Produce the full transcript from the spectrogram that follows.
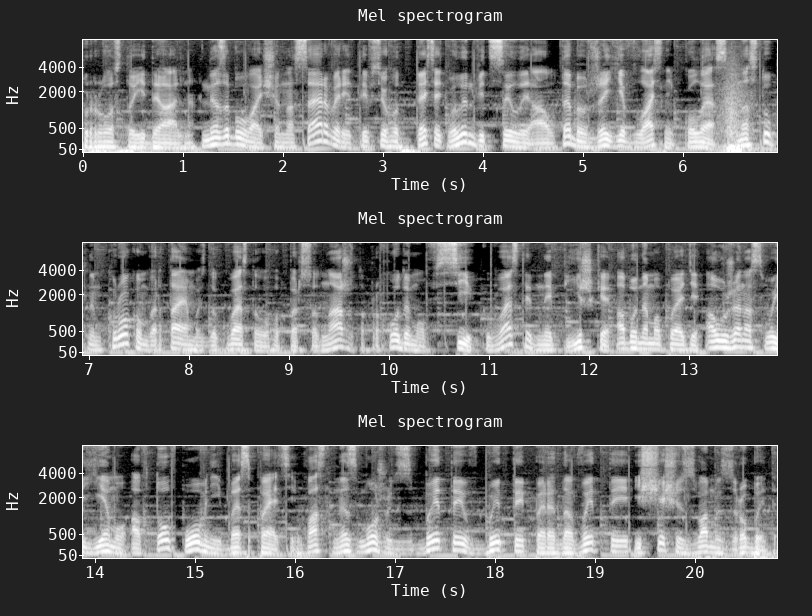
просто ідеальна. Не забувай, що на сервері ти всього 10 хвилин від сили, а у тебе вже є власні колеса. Наступним кроком вертаємось до квестового персонажа та проходимо всі квести не пішки або на мопеді, а уже на своєму авто в повній безпеці. Вас не зможуть збити, вбити, передавити і ще щось з вами зробити.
